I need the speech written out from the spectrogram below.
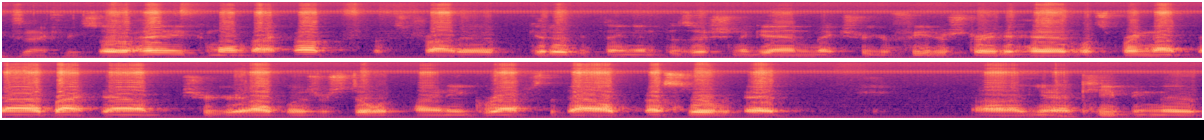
exactly. So hey, come on back up. Let's try to get everything in position again. Make sure your feet are straight ahead. Let's bring that dowel back down. Make sure your elbows are still at tiny. Grasp the dowel, press it overhead. Uh, you know, keeping the,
